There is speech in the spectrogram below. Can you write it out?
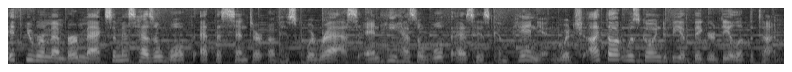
If you remember, Maximus has a wolf at the center of his cuirass, and he has a wolf as his companion, which I thought was going to be a bigger deal at the time.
